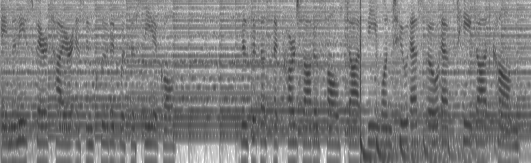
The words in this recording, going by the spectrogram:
A mini spare tire is included with this vehicle. Visit us at carsautosales.v12soft.com.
